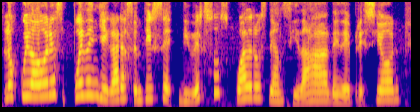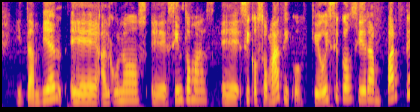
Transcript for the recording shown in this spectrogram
los cuidadores pueden llegar a sentirse diversos cuadros de ansiedad, de depresión y también eh, algunos eh, síntomas eh, psicosomáticos que hoy se consideran parte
